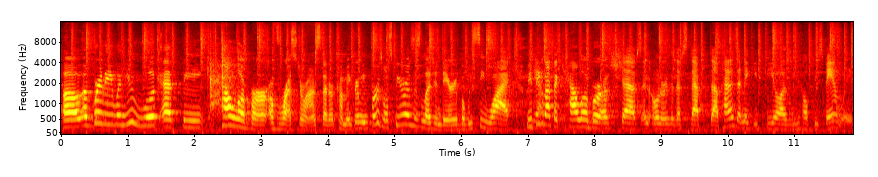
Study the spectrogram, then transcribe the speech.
uh, Brittany, when you look at the caliber of restaurants that are coming through, I mean, first of all, Spiro's is legendary, but we see why. We you think about the caliber of chefs and owners that have stepped up, how does that make you feel as you help these families?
